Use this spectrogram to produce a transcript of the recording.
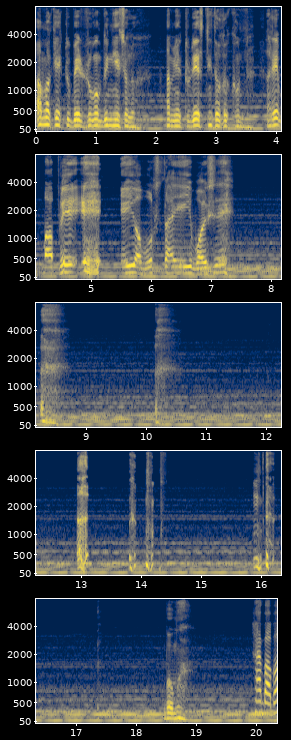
আমাকে একটু বেডরুম অব্দি নিয়ে চলো। আমি একটু রেস্ট নিই ততক্ষণ। আরে বাপরে এই অবস্থায় এই বয়সে। বৌমা। হ্যাঁ বাবা।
